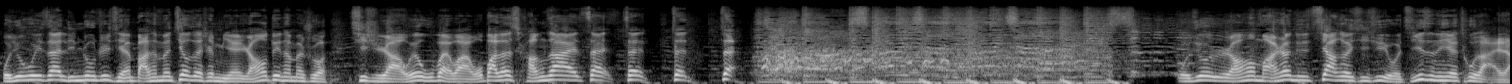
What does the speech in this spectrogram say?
我就会在临终之前把他们叫在身边，然后对他们说：“其实啊，我有五百万，我把它藏在在在在。”在我就然后马上就驾鹤西去，我急死那些兔崽子。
